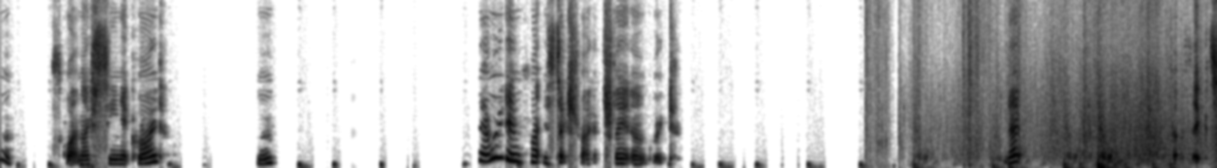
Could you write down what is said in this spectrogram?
Hmm. It's quite a nice scenic ride. Hmm. Yeah, I really do like this texture pack actually. Oh, great. Nope. Perfect.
